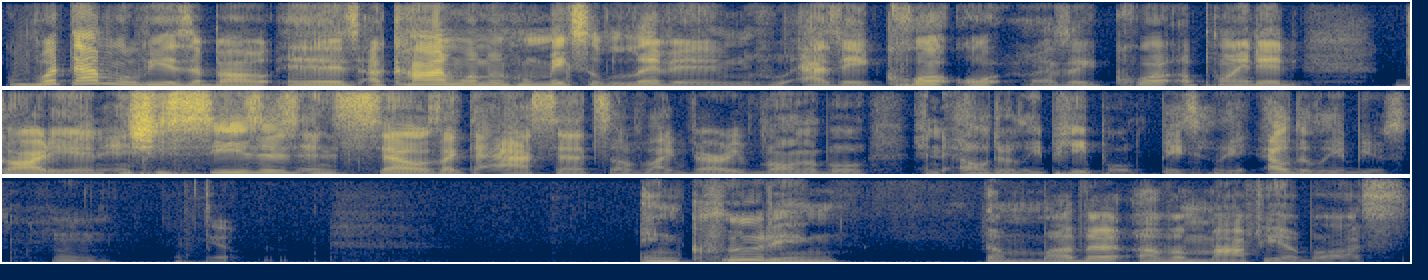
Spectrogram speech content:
what that movie is about is a con woman who makes a living who as a court or, as a court appointed guardian and she seizes and sells like the assets of like very vulnerable and elderly people, basically elderly abuse. Yep. Including the mother of a mafia boss.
